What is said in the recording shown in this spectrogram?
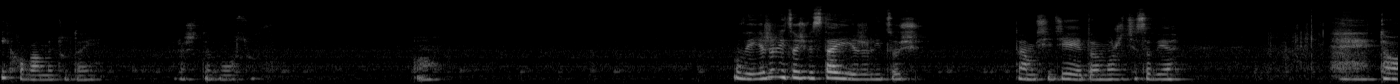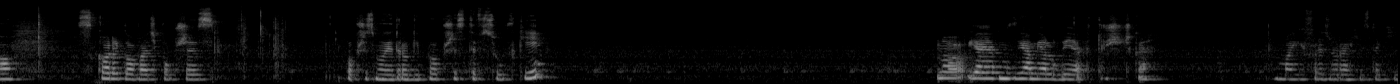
I chowam schowamy tutaj resztę włosów. O. Mówię, jeżeli coś wystaje, jeżeli coś tam się dzieje, to możecie sobie to skorygować poprzez, poprzez moje drogi, poprzez te wsówki. No, ja jak mówiłam, ja lubię jak troszeczkę w moich fryzurach jest taki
